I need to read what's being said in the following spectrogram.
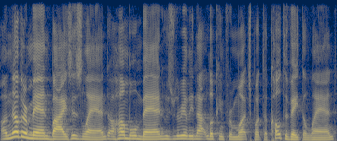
Another man buys his land, a humble man who's really not looking for much but to cultivate the land.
